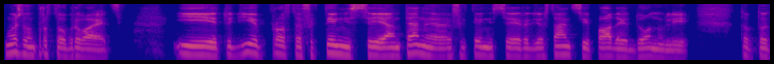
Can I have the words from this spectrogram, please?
може вона просто обривається. і тоді просто ефективність цієї антени, ефективність цієї радіостанції падає до нулі. Тобто,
